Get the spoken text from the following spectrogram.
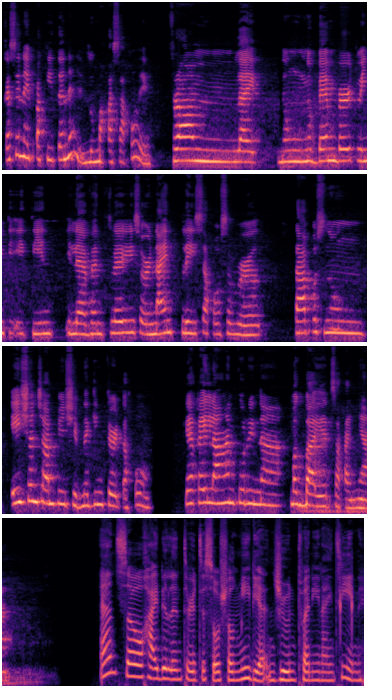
Kasi naipakita na, lumakas ako eh. From like, nung November 2018, 11th place or 9th place ako sa world, tapos nung Asian Championship, naging third ako. Kaya kailangan ko rin na magbayad sa kanya. And so Heidelin turned to social media in June 2019,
